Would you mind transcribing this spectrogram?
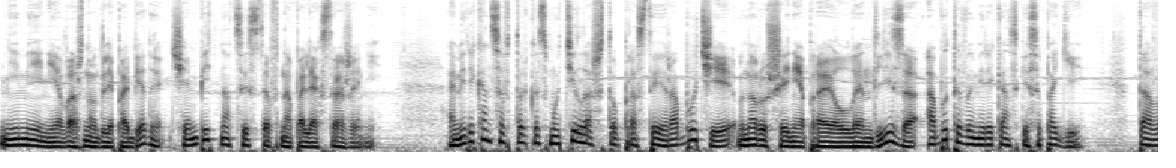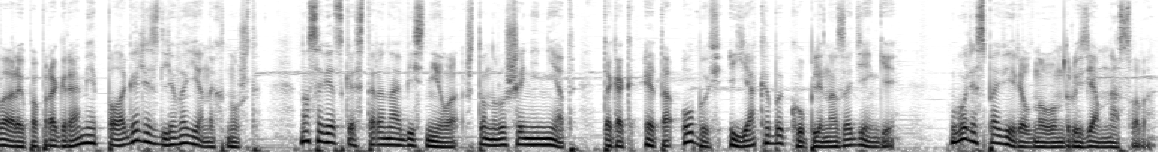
не менее важно для победы, чем бить нацистов на полях сражений. Американцев только смутило, что простые рабочие в нарушение правил ленд-лиза обуты в американские сапоги. Товары по программе полагались для военных нужд. Но советская сторона объяснила, что нарушений нет, так как эта обувь якобы куплена за деньги. Волес поверил новым друзьям на слово.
